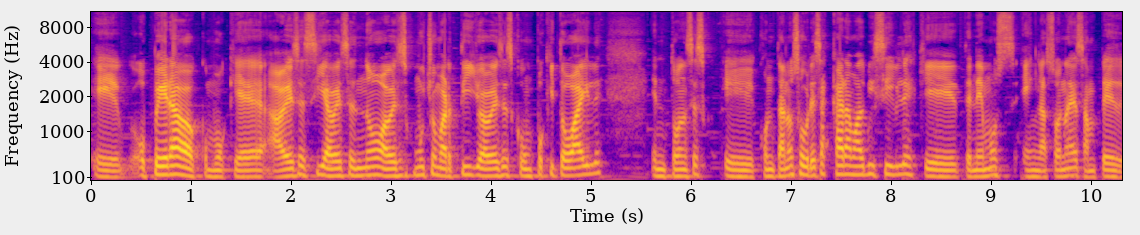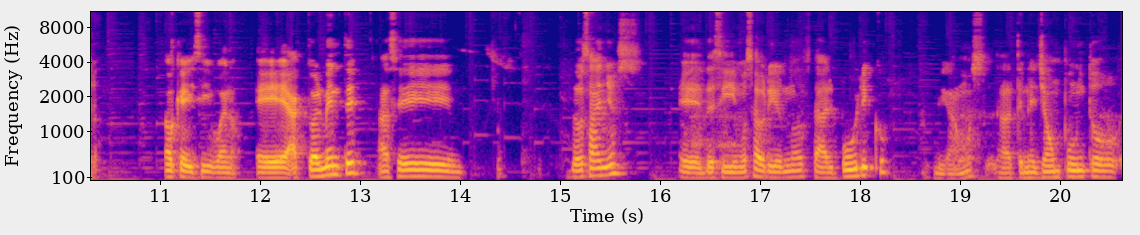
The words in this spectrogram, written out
eh, opera como que a veces sí, a veces no, a veces con mucho martillo, a veces con un poquito baile. Entonces, eh, contanos sobre esa cara más visible que tenemos en la zona de San Pedro. Ok, sí, bueno, eh, actualmente, hace dos años, decidimos abrirnos al público, digamos, a tener ya un punto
